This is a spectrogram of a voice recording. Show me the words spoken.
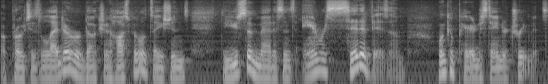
approaches led to a reduction in hospitalizations, the use of medicines, and recidivism when compared to standard treatments.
